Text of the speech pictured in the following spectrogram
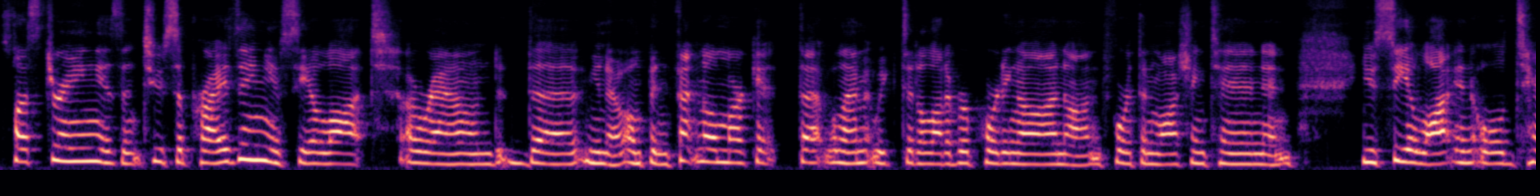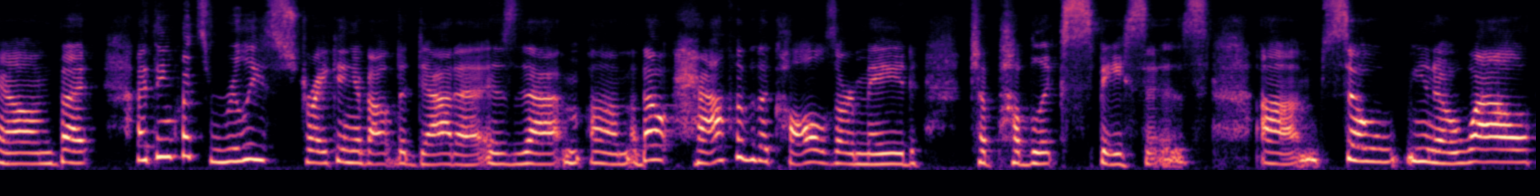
clustering isn't too surprising. You see a lot around the, you know, open fentanyl market that Willamette Week did a lot of reporting on, on 4th and Washington, and you see a lot in Old Town. But I think what's really striking about the data is that um, about half of the calls are made to public spaces. Um, so, you know, while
